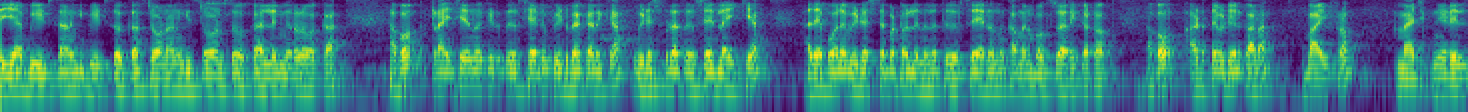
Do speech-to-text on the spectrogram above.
ചെയ്യുക ബീഡ്സ് ആണെങ്കിൽ ബീഡ്സ് വെക്കുക സ്റ്റോൺ ആണെങ്കിൽ സ്റ്റോൺസ് വെക്കുക അല്ലെങ്കിൽ മിറർ വെക്കുക അപ്പോൾ ട്രൈ ചെയ്ത് നോക്കിയിട്ട് തീർച്ചയായിട്ടും ഫീഡ്ബാക്ക് അറിയിക്കുക. വീഡിയോ ഇഷ്ടപ്പെട്ടാൽ തീർച്ചയായിട്ടും ലൈക്ക് ചെയ്യുക. അതേപോലെ വീഡിയോ ഇഷ്ടപ്പെട്ടോ എന്നുള്ളത് തീർച്ചയായിട്ടും ഒന്ന് കമന്റ് ബോക്സിൽ അറിയിക്കാം കേട്ടോ. അപ്പോൾ അടുത്ത വീഡിയോയിൽ കാണാം. ബൈ ഫ്രം मैजिक नीडल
